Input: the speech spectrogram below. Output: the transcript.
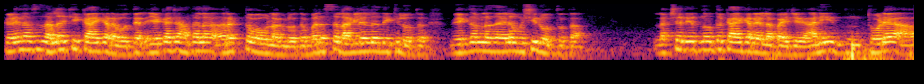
कळेन असं झालं की काय करावं? त्या एकाच्या हाताला रक्त वाहू लागलं होतं. बरंचसं लागलेलं देखील होतं. एक्झामला जायला उशीर होत होता. लक्षात येत नव्हतं काय करायला पाहिजे. आणि थोड्या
